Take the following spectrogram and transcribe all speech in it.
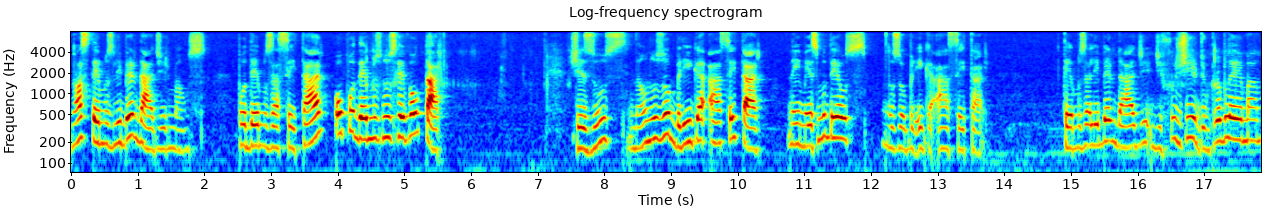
Nós temos liberdade, irmãos. Podemos aceitar ou podemos nos revoltar. Jesus não nos obriga a aceitar, nem mesmo Deus nos obriga a aceitar. Temos a liberdade de fugir de um problema,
